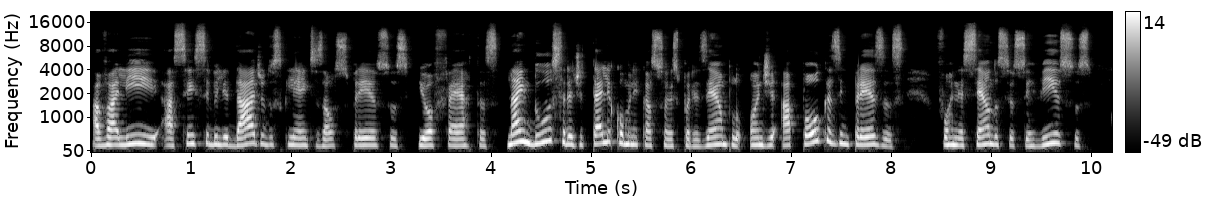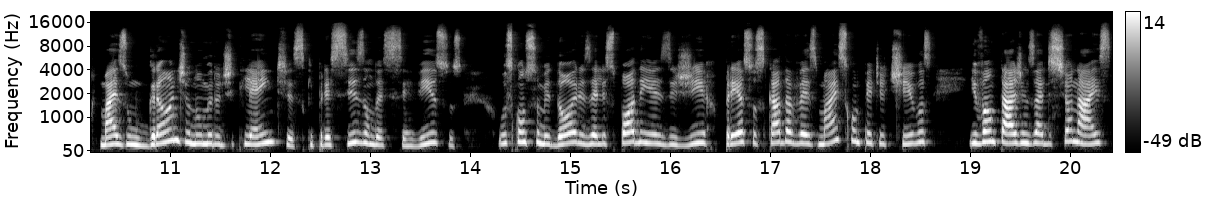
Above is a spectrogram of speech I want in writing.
Avalie a sensibilidade dos clientes aos preços e ofertas. Na indústria de telecomunicações, por exemplo, onde há poucas empresas fornecendo seus serviços, mas um grande número de clientes que precisam desses serviços, os consumidores eles podem exigir preços cada vez mais competitivos e vantagens adicionais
